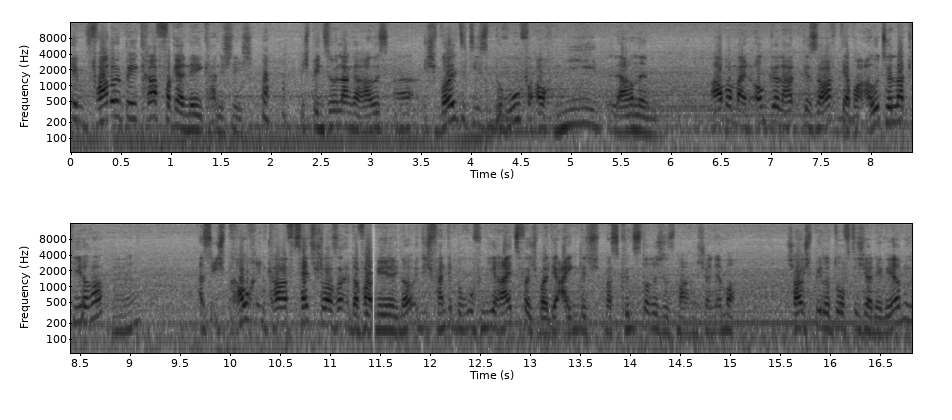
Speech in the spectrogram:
Im VLB Kraftverkehr? Nee, kann ich nicht. Ich bin so lange raus. Ich wollte diesen Beruf auch nie lernen. Aber mein Onkel hat gesagt, der war Autolackierer. Also ich brauche einen Kfz-Schlosser in der Familie. Ne? Und ich fand den Beruf nie reizvoll. Ich wollte eigentlich was Künstlerisches machen, schon immer. Schauspieler durfte ich ja nicht werden.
